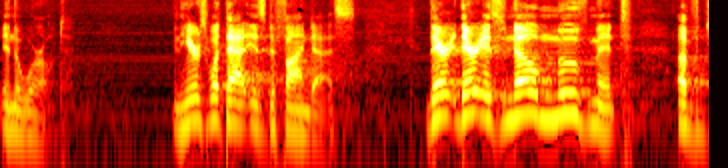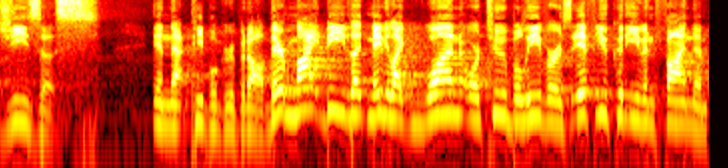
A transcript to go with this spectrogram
in the world. And here's what that is defined as there, there is no movement of Jesus in that people group at all. There might be like, maybe like one or two believers if you could even find them,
